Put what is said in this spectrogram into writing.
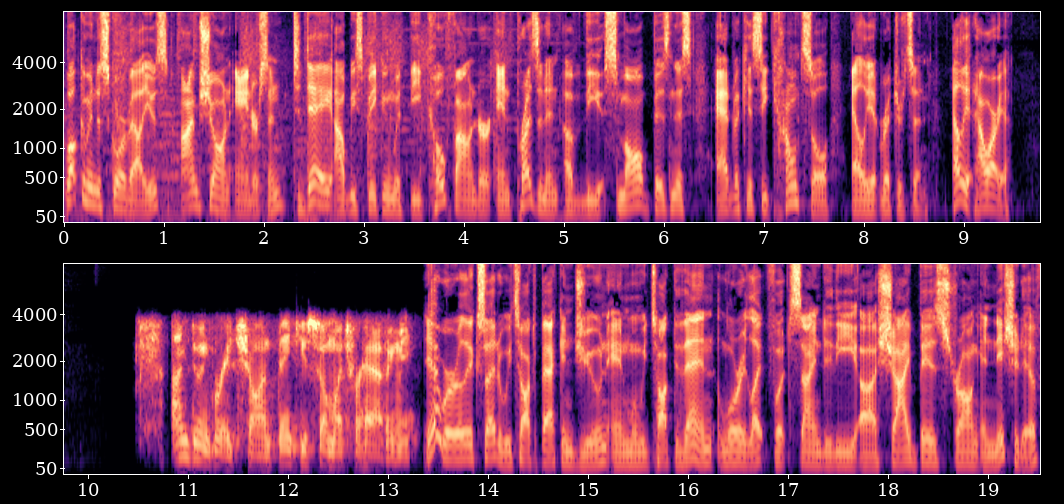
Welcome into Score Values. I'm Sean Anderson. Today, I'll be speaking with the co founder and president of the Small Business Advocacy Council, Elliot Richardson. Elliot, how are you? I'm doing great, Sean. Thank you so much for having me. Yeah, we're really excited. We talked back in June, and when we talked then, Lori Lightfoot signed the uh, Chi Biz Strong initiative,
